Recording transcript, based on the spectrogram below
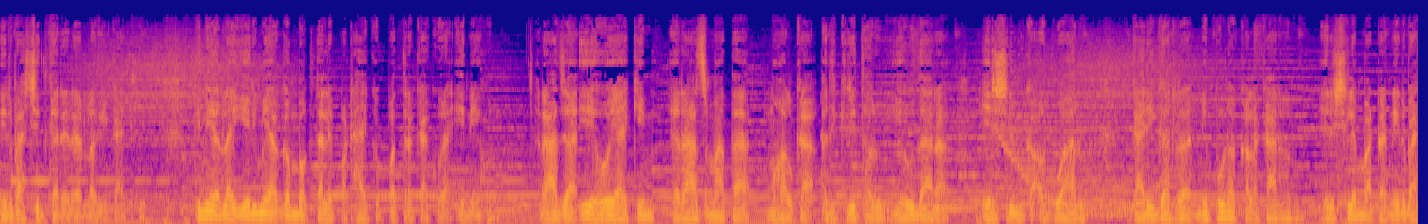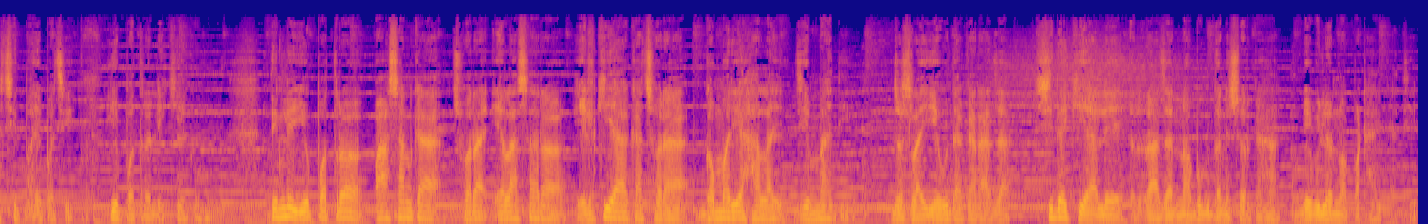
निर्वासित गरेर लगेका थिए। तिनीहरूलाई एरिमिया अगमवक्ताले पठाएको पत्रका कुरा यिनै हुन्। राजा ए होया किम राजमाता महलका अधिकृतहरू यहुदा र एरुसलेमका अगुवाहरू कारिगर र निपुण कलाकारहरू एरुसलेमबाट निर्वासित भएपछि यो पत्र लेखिएको हो। तिनले यो पत्र पासानका छोरा एलासा र हेल्कियाका छोरा गमरियाहालाई जिम्मा दिए जसलाई यहुदाका राजा सिदकियाले राजा नबुक दनेश्वर कहाँ बेबिलोनमा पठाएका थिए।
